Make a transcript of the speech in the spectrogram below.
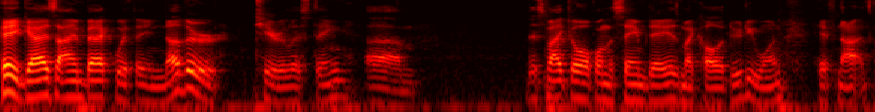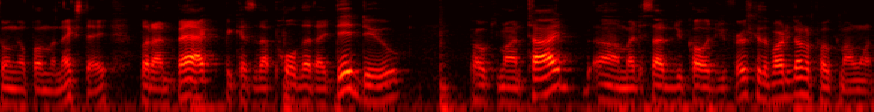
Hey guys, I'm back with another tier listing. Um, this might go up on the same day as my Call of Duty one. If not, it's going up on the next day. But I'm back because of that poll that I did do, Pokemon tied. Um, I decided to do Call of Duty first because I've already done a Pokemon one.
